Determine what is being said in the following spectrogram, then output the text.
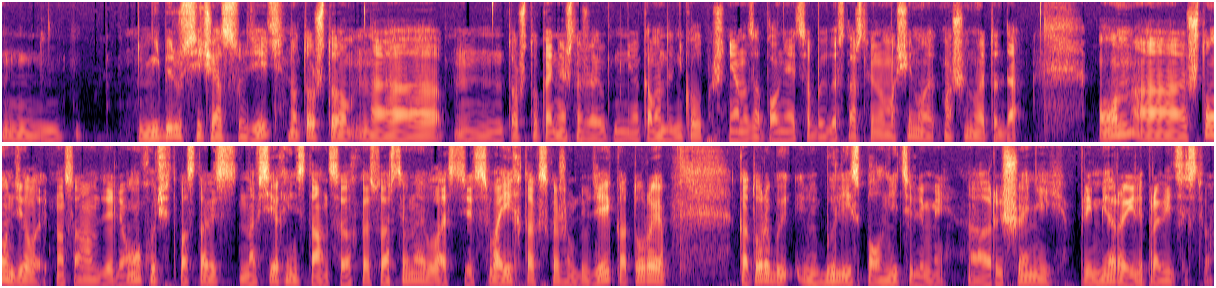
не берусь сейчас судить, но то, что, а, то, что конечно же, команда Никола Пашиняна заполняет собой государственную машину, машину это да. Он, что он делает на самом деле? Он хочет поставить на всех инстанциях государственной власти своих, так скажем, людей, которые, которые бы были исполнителями решений премьера или правительства.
